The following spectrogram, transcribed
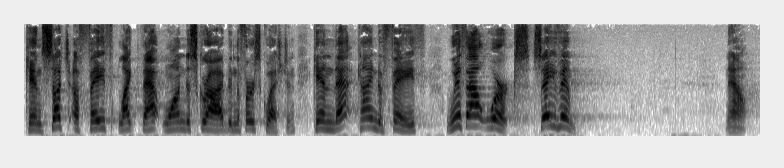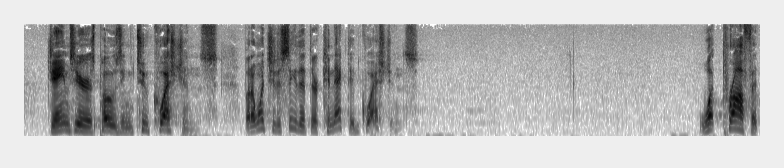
Can such a faith like that one described in the first question, can that kind of faith without works save him? Now, James here is posing two questions, but I want you to see that they're connected questions. What profit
